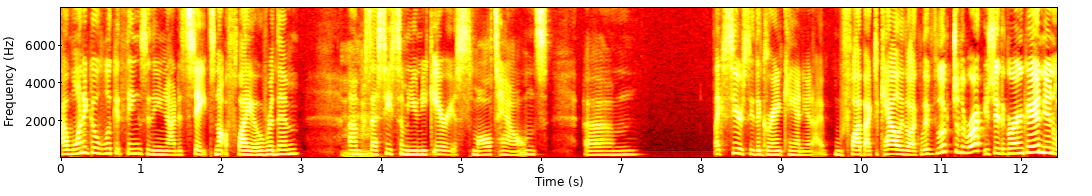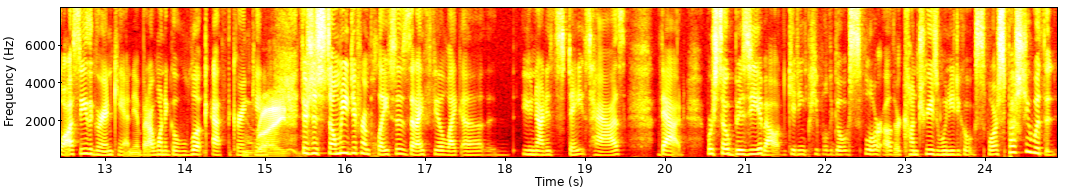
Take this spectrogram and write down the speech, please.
I want to go look at things in the United States, not fly over them. because I see some unique areas, small towns. Um, like seriously, the Grand Canyon. I fly back to Cali. They're like, "Look- to the right, you see the Grand Canyon. Well, I see the Grand Canyon, but I want to go look at the Grand Canyon. Right. There's just so many different places that I feel like uh, the United States has that we're so busy about getting people to go explore other countries. We need to go explore, especially with the,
